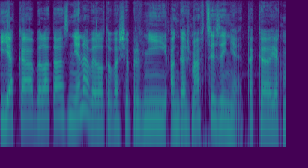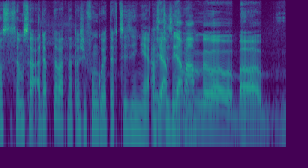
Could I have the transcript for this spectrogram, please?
Jaká byla ta změna? Bylo to vaše první angažmá v cizině. Tak eh, jak moc jste se musela adaptovat na to, že fungujete v cizině a s ja, cizinkama? Mám uh, uh,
